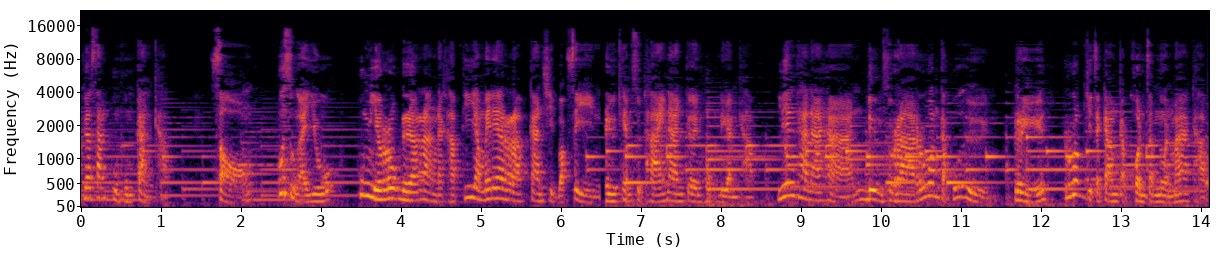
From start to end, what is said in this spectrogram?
เพื่อสร้างภูมิคุ้มกันครับ 2. ผู้สูงอายุผู้มีโรคเรื้อรังนะครับ ที่ยังไม่ได้รับการฉีดวัคซีน หรือเข็มสุดท้ายนานเกิน 6 เดือนครับ เลี่ยงทานอาหารดื่มสุราร่วมกับผู้อื่น หรือร่วมกิจกรรมกับคนจำนวนมากครับ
